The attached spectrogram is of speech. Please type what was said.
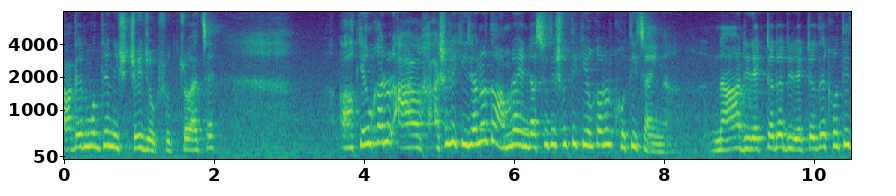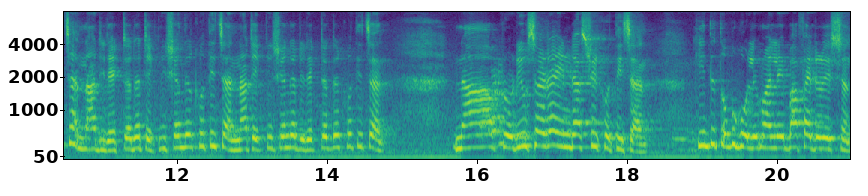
তাদের মধ্যে নিশ্চয়ই যোগসূত্র আছে। কেউ কারোর আসলে কি জানো তো, আমরা ইন্ডাস্ট্রিতে সত্যি কেউ কারোর ক্ষতি চাই না। না ডিরেক্টররা ডিরেক্টরদের ক্ষতি চান, না ডিরেক্টররা টেকনিশিয়ানদের ক্ষতি চান, না টেকনিশিয়ানরা ডিরেক্টরদের ক্ষতি চান, না প্রডিউসাররা ইন্ডাস্ট্রির ক্ষতি চান। কিন্তু তবু গোলেমালে বা ফেডারেশন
